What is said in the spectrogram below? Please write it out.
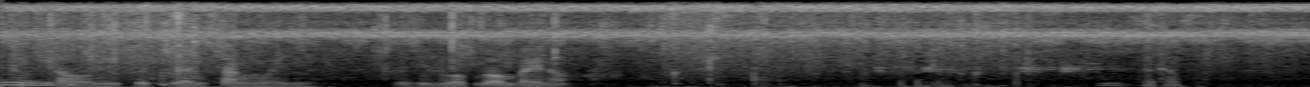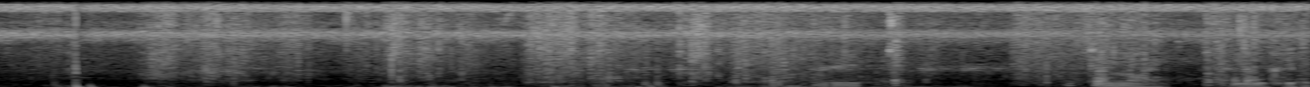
นี่เต่ามีเพื่อนๆสั่งไว้อยู่เดี๋ยวจะรวบรวมไปเนาะนะครับดี จันหน่อยกำลังขึ้นน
